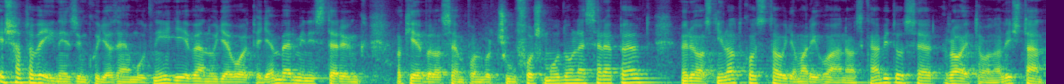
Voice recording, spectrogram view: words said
és hát ha végignézzünk, ugye az elmúlt négy éven ugye volt egy emberminiszterünk, aki ebből a szempontból csúfos módon leszerepelt, mert ő azt nyilatkozta, hogy a marihuána az kábítószer, rajta van a listán,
